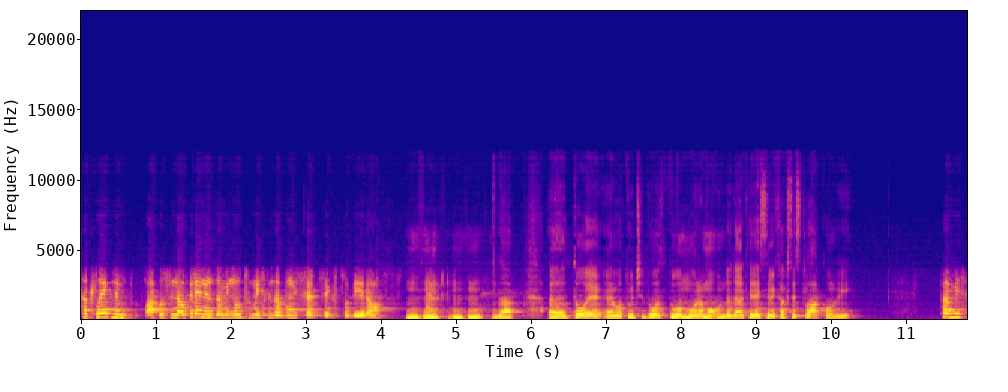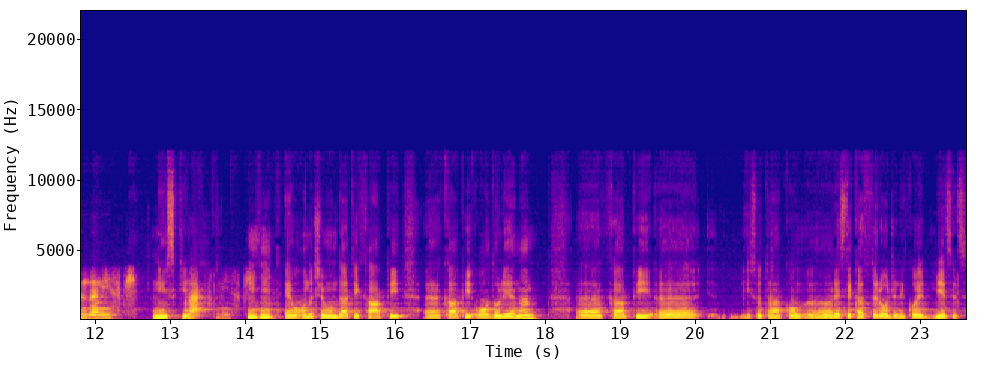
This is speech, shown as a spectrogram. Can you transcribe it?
kad legnem, ako se ne okrenem za minutu, mislim da bi mi srce eksplodiralo. Mhm, mhm, da. E, to je, evo, tu, tu, tu vam moramo onda dati. Recite mi, kako ste s tlakom vi? Pa mislim da je niski. Niski. Onak, niski. Mhm, Evo, onda ćemo vam dati kapi, e, kapi odoljena, e, kapi, e, isto tako, e, recite kad ste rođeni, koji mjesec?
